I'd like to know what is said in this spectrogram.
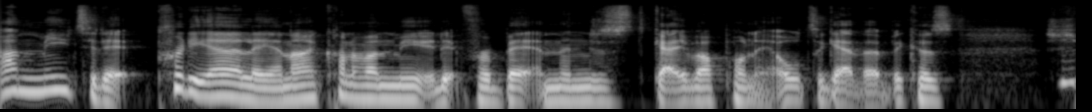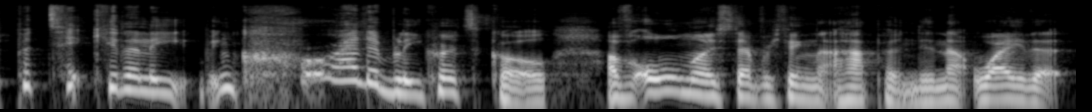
unmuted it pretty early and I kind of unmuted it for a bit and then just gave up on it altogether because it's just particularly incredibly critical of almost everything that happened in that way that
